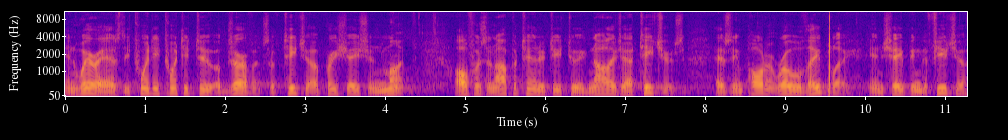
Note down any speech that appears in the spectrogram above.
And whereas the 2022 observance of Teacher Appreciation Month offers an opportunity to acknowledge our teachers as the important role they play in shaping the future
